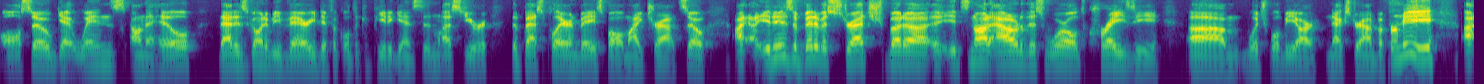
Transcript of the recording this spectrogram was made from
also get wins on the hill, that is going to be very difficult to compete against unless you're the best player in baseball, Mike Trout. So I, it is a bit of a stretch, but uh, it's not out of this world crazy, um, which will be our next round. But for me, I,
